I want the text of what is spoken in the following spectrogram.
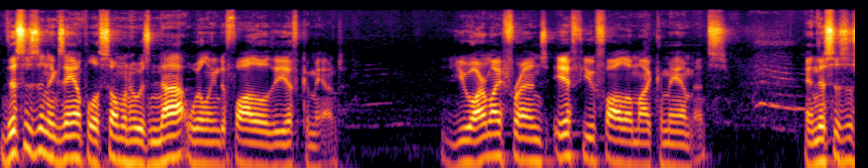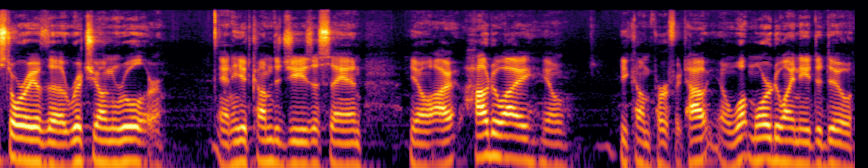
this is an example of someone who is not willing to follow the if command. You are my friends if you follow my commandments. And this is the story of the rich young ruler. And he had come to Jesus saying, you know, I, how do I, you know, become perfect? How, you know, what more do I need to do?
